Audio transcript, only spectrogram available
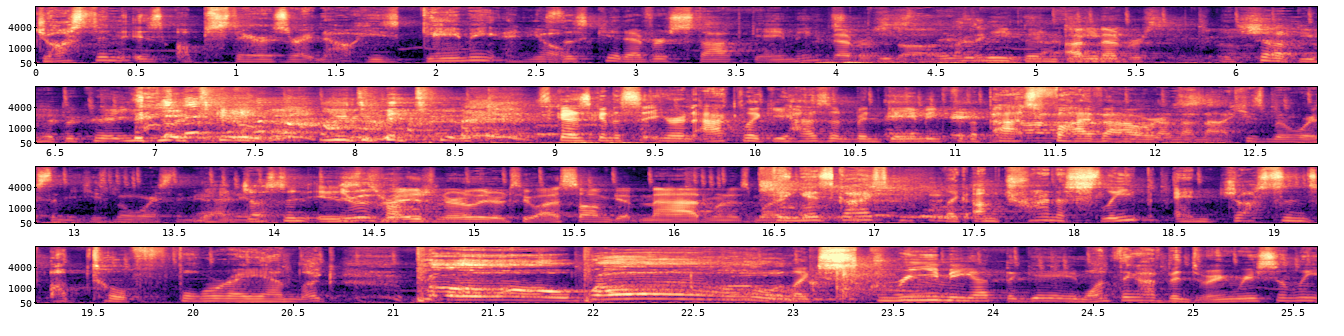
Justin is upstairs right now. He's gaming, and yo, does this kid ever stop gaming? Never He's stopped. literally been gaming. I've never seen him Hey, shut up, you hypocrite! You do it too. you do it too. This guy's gonna sit here and act like he hasn't been gaming for the past five hours. No, no, no. He's been worse than me. He's been worse than me. Yeah, Anyway. Justin is. He was probably- raging earlier too. I saw him get mad when his mic. Thing is, guys, like I'm trying to sleep, and Justin's up till 4 a.m. Like, bro, bro, like screaming at the game. One thing I've been doing recently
